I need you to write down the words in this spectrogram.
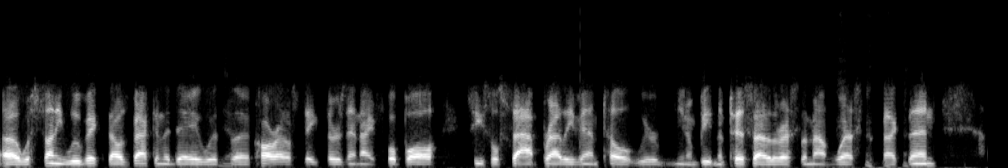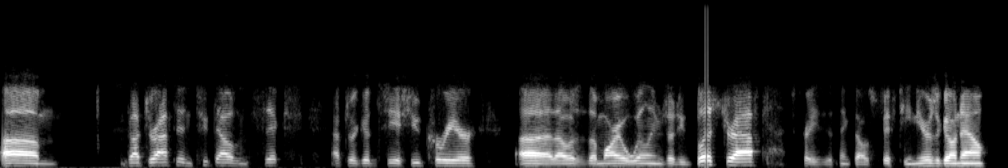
Uh, with Sonny Lubick, that was back in the day with yeah. uh, Colorado State Thursday night football. Cecil Sapp, Bradley Van Pelt. We were, you know, beating the piss out of the rest of the Mountain West back then. Um, got drafted in 2006 after a good CSU career. Uh, that was the Mario Williams Reggie Bush draft. It's crazy to think that was 15 years ago now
